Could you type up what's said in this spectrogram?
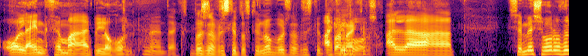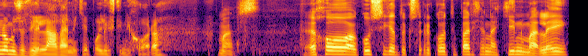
Όλα είναι θέμα επιλογών. Ναι, εντάξει. Μπορείς να βρεις και το φτηνό, μπορείς να βρεις και το πανάκριβο. Ακριβώς. Αλλά σε μέσο όρο δεν νομίζω ότι η Ελλάδα είναι και πολύ φτηνή χώρα. Μάλιστα. Έχω ακούσει για το εξωτερικό ότι υπάρχει ένα κίνημα, λέει,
